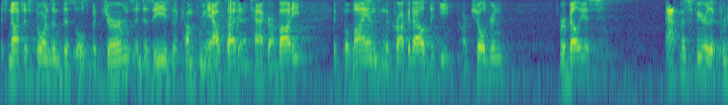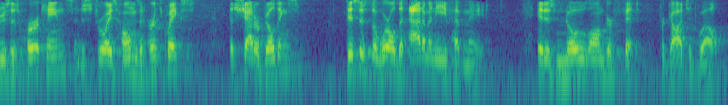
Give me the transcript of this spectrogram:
It's not just thorns and thistles, but germs and disease that come from the outside and attack our body. It's the lions and the crocodiles that eat our children rebellious atmosphere that produces hurricanes and destroys homes and earthquakes that shatter buildings. This is the world that Adam and Eve have made. It is no longer fit for God to dwell.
